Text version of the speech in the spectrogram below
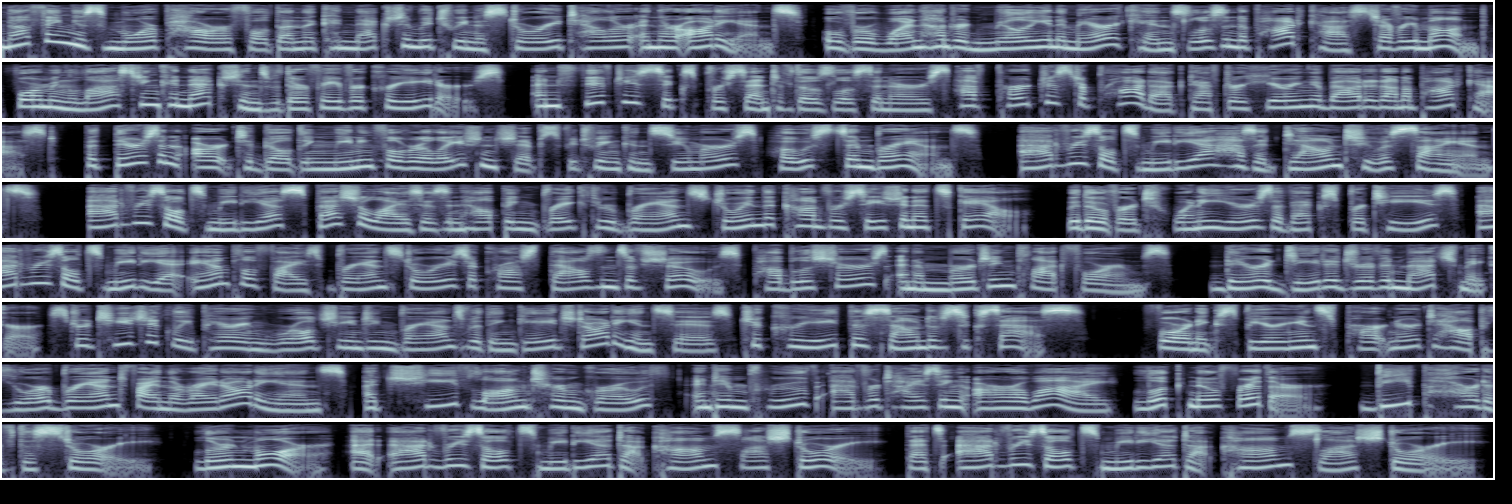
Nothing is more powerful than the connection between a storyteller and their audience. Over 100 million Americans listen to podcasts every month, forming lasting connections with their favorite creators. And 56% of those listeners have purchased a product after hearing about it on a podcast. But there's an art to building meaningful relationships between consumers, hosts, and brands. Ad Results Media has it down to a science. Ad Results Media specializes in helping breakthrough brands join the conversation at scale. With over 20 years of expertise, Ad Results Media amplifies brand stories across thousands of shows, publishers, and emerging platforms. They're a data driven matchmaker, strategically pairing world changing brands with engaged audiences to create the sound of success. For an experienced partner to help your brand find the right audience, achieve long term growth, and improve advertising ROI, look no further. Be part of the story. Learn more at adresultsmedia.com slash story. That's adresultsmedia.com slash story.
